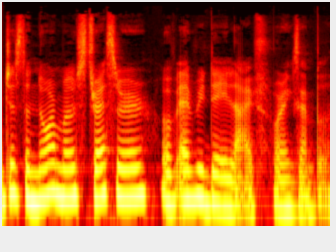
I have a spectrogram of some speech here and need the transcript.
just a normal stressor of everyday life, for example.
